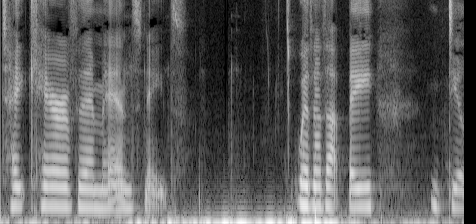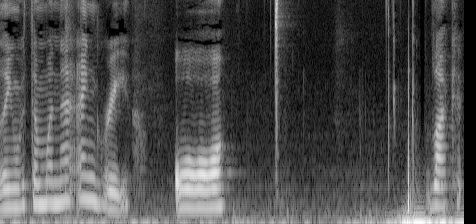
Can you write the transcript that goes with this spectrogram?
take care of their man's needs. Whether that be dealing with them when they're angry or like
